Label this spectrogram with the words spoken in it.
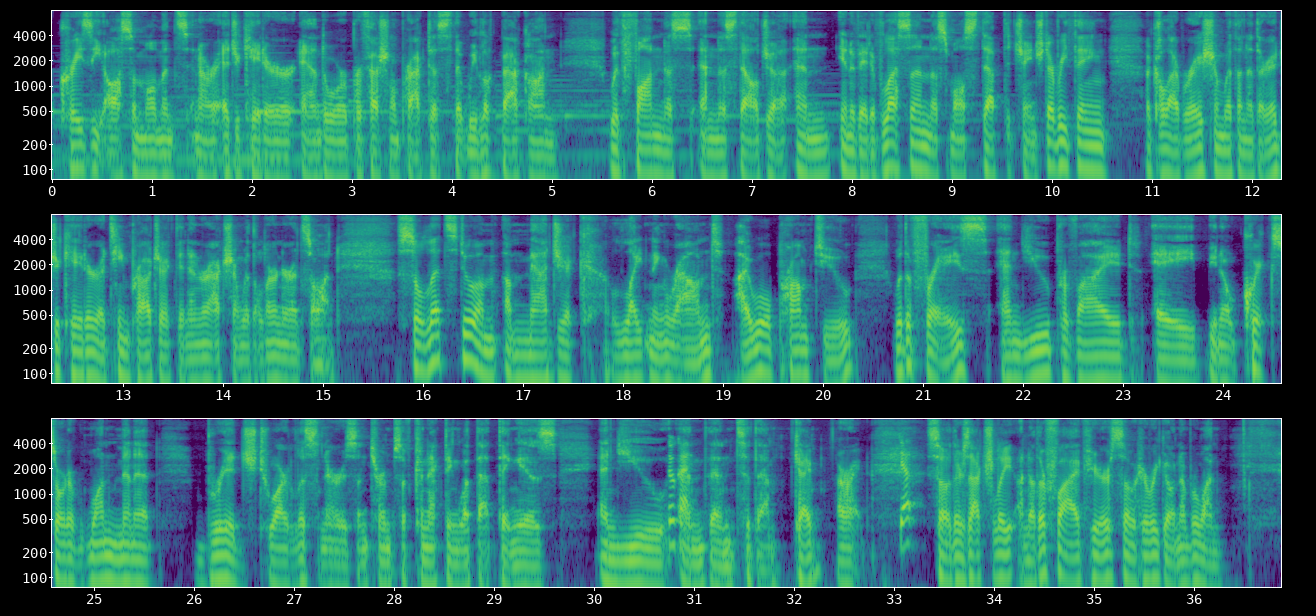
crazy awesome moments in our educator and or professional practice that we look back on with fondness and nostalgia an innovative lesson a small step that changed everything a collaboration with another educator a team project an interaction with a learner and so on. So let's do a, a magic lightning round. I will prompt you with a phrase and you provide a you know quick sort of one minute bridge to our listeners in terms of connecting what that thing is and you okay. and then to them. Okay. All right. Yep. So there's actually another five here. So here we go. Number one.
